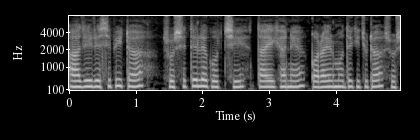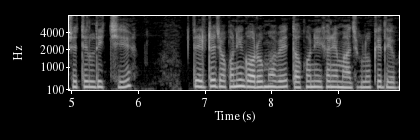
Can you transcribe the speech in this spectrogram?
আজ এই রেসিপিটা সর্ষের তেলে করছি। তাই এখানে কড়াইয়ের মধ্যে কিছুটা সর্ষের তেল দিচ্ছি। তেলটা যখনই গরম হবে তখনই এখানে মাছগুলোকে দেব।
